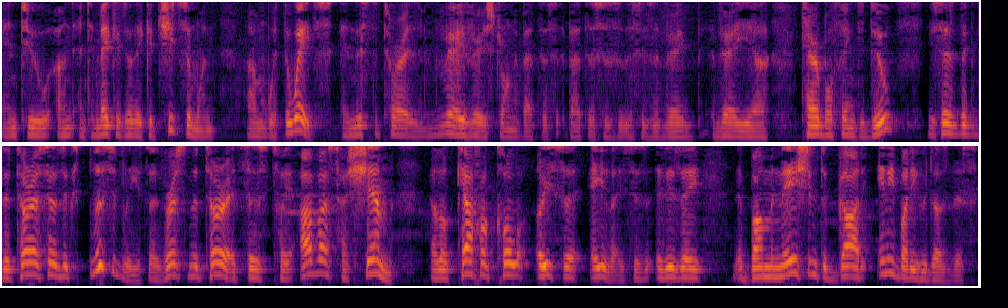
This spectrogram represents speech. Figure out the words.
and to and, to make it so they could cheat someone um, with the weights. And this the Torah is very very strong about this. About this is this is a very very uh, terrible thing to do. He says the, the Torah says explicitly. It's a verse in the Torah. It says Toyavas Hashem Elokecha Kol Oisa Eila. He says it is a abomination to God anybody who does this.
